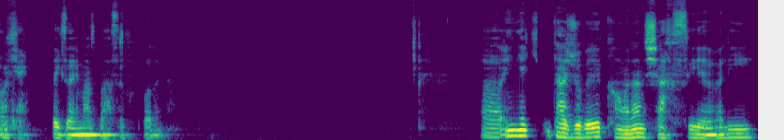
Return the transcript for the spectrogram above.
اوکی بگذاریم از بحث فوتبال اینا. این یک تجربه کاملا شخصیه ولی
